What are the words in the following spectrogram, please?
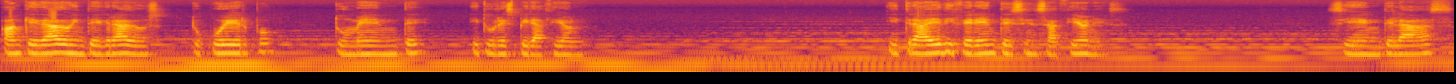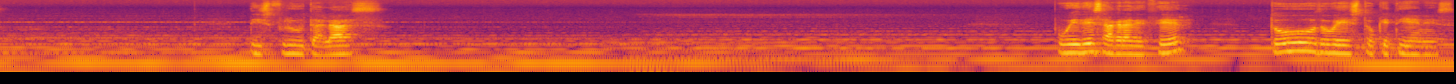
Han quedado integrados tu cuerpo, tu mente y tu respiración. Y trae diferentes sensaciones. Siéntelas, disfrútalas. Puedes agradecer todo esto que tienes,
